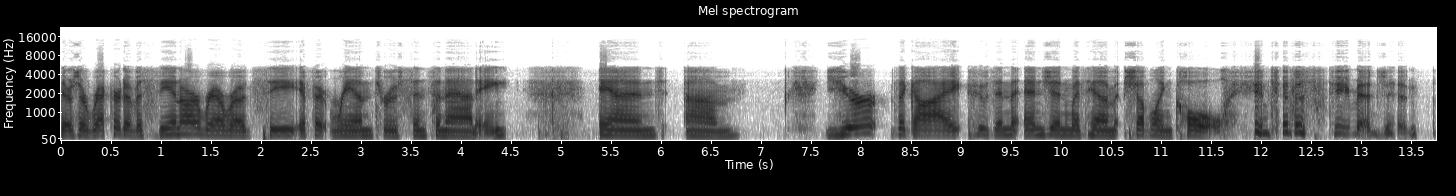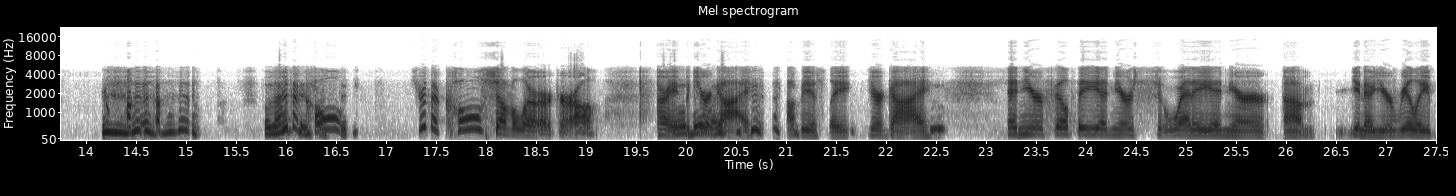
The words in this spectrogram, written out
there's a record of a CNR railroad. See if it ran through Cincinnati, and um, you're the guy who's in the engine with him shoveling coal into the steam engine. well, that's the coal- You're the coal shoveler, girl. All right, Oh, but you're a guy. Obviously, you're a guy, and you're filthy and you're sweaty and you're, um, you know, you're really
